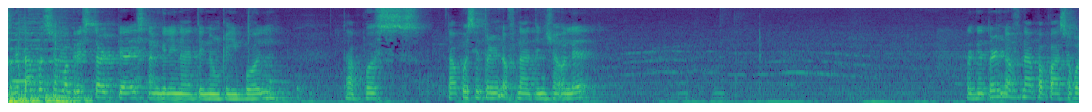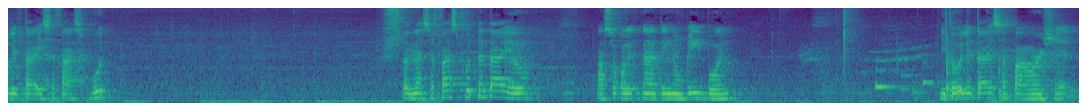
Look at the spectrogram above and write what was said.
Pagkatapos siya mag-restart guys, tanggalin natin yung cable. Tapos, tapos i-turn off natin siya ulit. Pag na-turn off na, papasok ulit tayo sa fastboot. Pag nasa fastboot na tayo, pasok ulit natin yung cable. Dito ulit tayo sa PowerShell.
